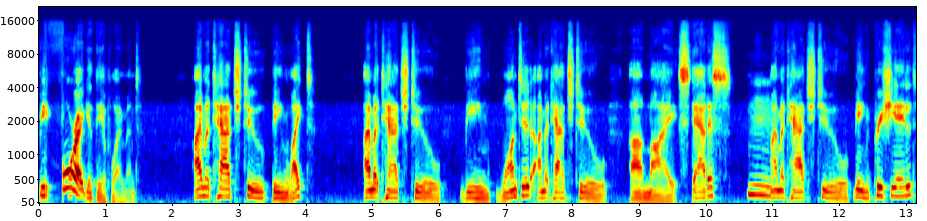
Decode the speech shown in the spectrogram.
Before I get the appointment, I'm attached to being liked. I'm attached to being wanted. I'm attached to uh, my status. Mm. I'm attached to being appreciated.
